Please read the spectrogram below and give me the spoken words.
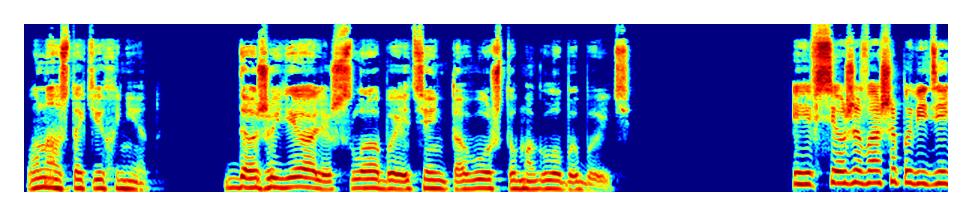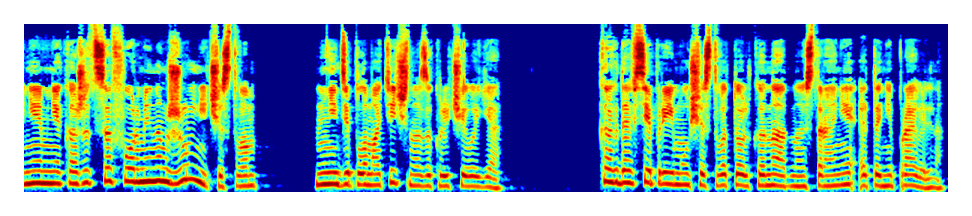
У нас таких нет». Даже я лишь слабая тень того, что могло бы быть. И все же ваше поведение мне кажется форменным жульничеством, недипломатично заключила я. Когда все преимущества только на одной стороне, это неправильно.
